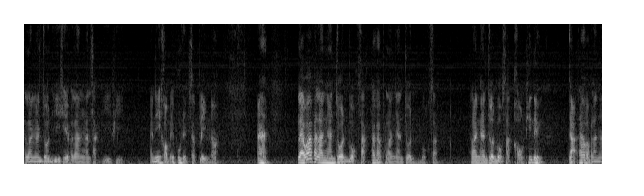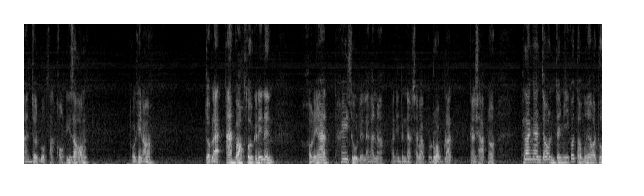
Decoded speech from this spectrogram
พลังงานโจร ek พลังงานศักด์ ep อันนี้ขอไม่พูดถึงสปริงเนาะ อะแปลว่าพลังงานโจรบวกศักเท่ากับพลังงานโจรบวกศักพลังงานโจรบวกศักของที่หนึ่งจะเท่ากับพลังงานโจรบวกศักของที่สองโอเคเนาะจบแล้วอะบอกสูตรกันนิดหนึ่งขออนุญาตให้สูตรเลยแล้วกันเนาะอันนี้เป็นแบบฉบับรวบรัดกระชับเนาะพลังงานโจรจะมีก็ต่อเมื่อวัตถุ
